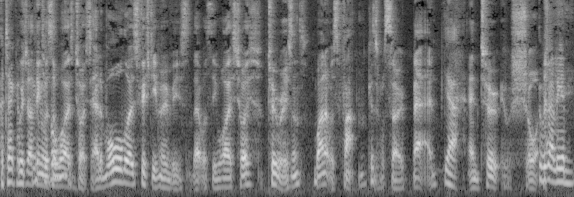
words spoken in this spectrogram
Attack of which I think was the wise choice. Out of all those 50 movies, that was the wise choice. Two reasons. One, it was fun because it was so bad. Yeah. And two, it was short. It was only um,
